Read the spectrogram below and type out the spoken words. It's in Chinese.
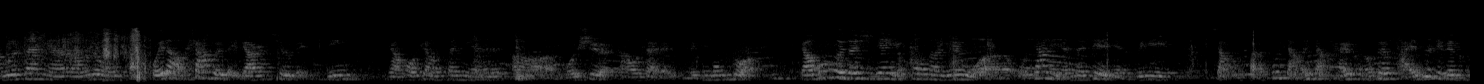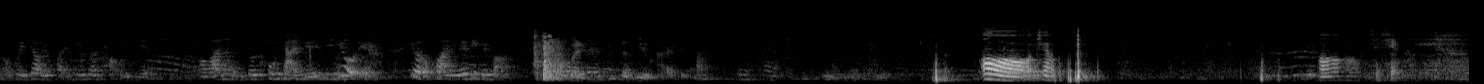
读了三年，然后又回到杀回北边去了北京，然后上了三年呃博士，然后在北京工作。然后工作一段时间以后呢，因为我我家里人在这边，所以想反复想了想，还是可能对孩子这边可能会教育环境会好一些。好吧，那我们就痛下决心，又得又得换一个地方。我们没有开啊，没有开啊。哦，这样。好好好，谢谢。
